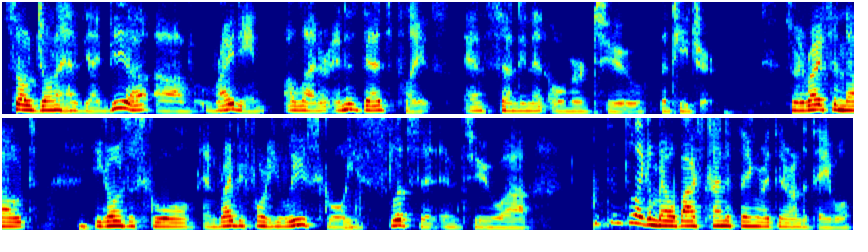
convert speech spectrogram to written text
So Jonah has the idea of writing a letter in his dad's place and sending it over to the teacher. So he writes a note. He goes to school, and right before he leaves school, he slips it into uh, into like a mailbox kind of thing right there on the table.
